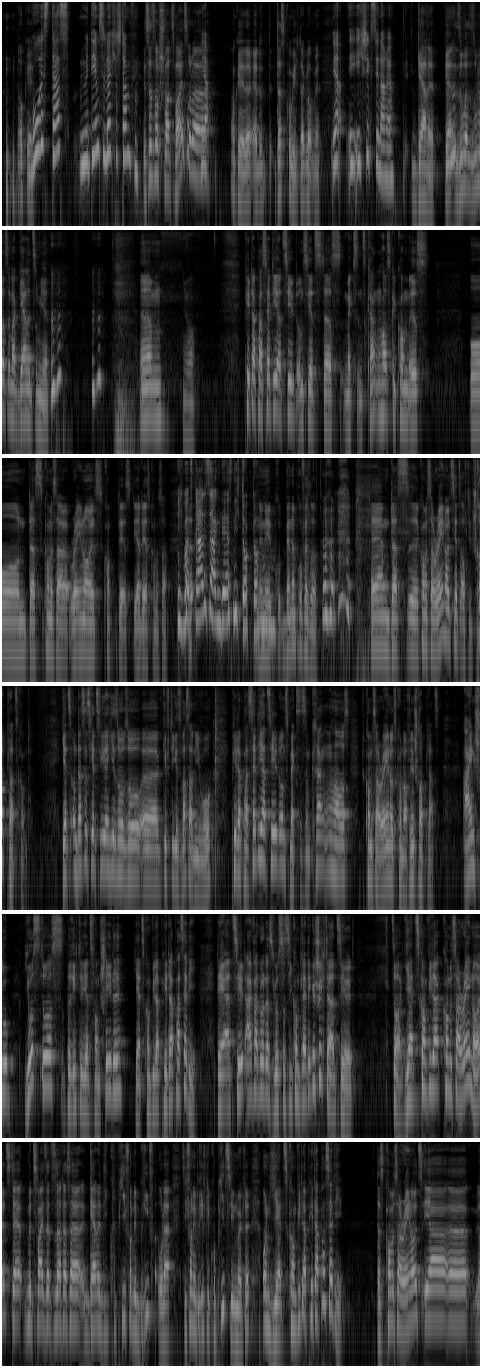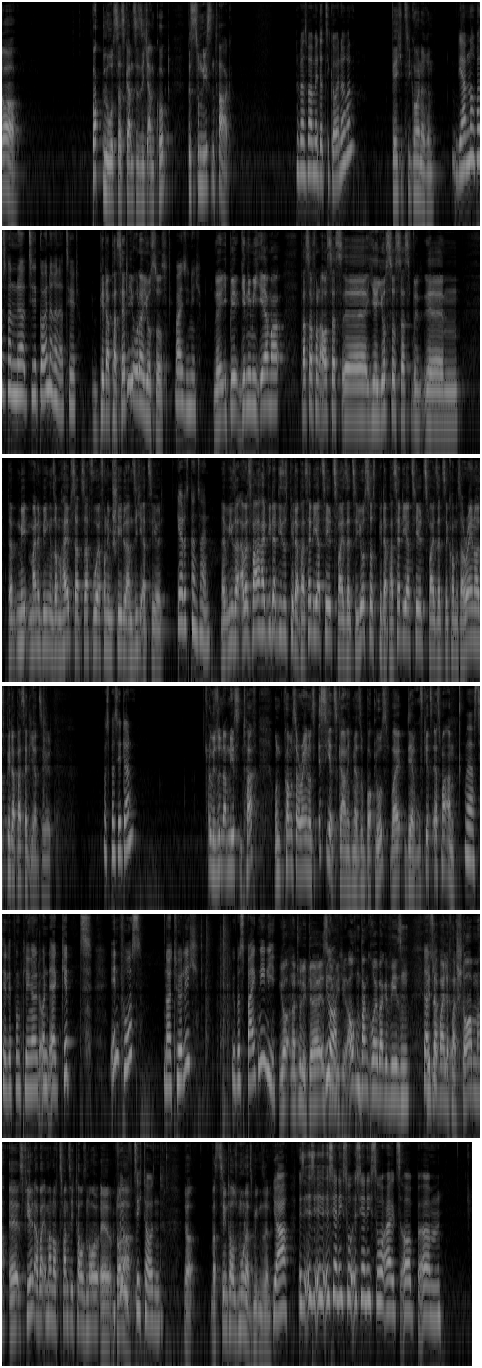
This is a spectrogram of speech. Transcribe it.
Okay. Wo ist das, mit dem sie Löcher stampfen? Ist das noch schwarz-weiß oder? Ja. Okay, da- ja, das, gucke ich, da glaub mir. Ja, ich, ich schick's dir nachher. Gerne. Ger Mhm. sowas, sowas immer gerne zu mir. Ähm, ja. Peter Passetti erzählt uns jetzt, dass Max ins Krankenhaus gekommen ist und dass Kommissar Reynolds, der ist, ja, der ist Kommissar. Ich wollte es gerade sagen, der ist nicht Doktor. Nee, nee, wenn dann Professor. ähm, dass äh, Kommissar Reynolds jetzt auf den Schrottplatz kommt. Jetzt, und das ist jetzt wieder hier so, so äh, giftiges Wasserniveau. Peter Passetti erzählt uns, Max ist im Krankenhaus, Kommissar Reynolds kommt auf den Schrottplatz. Einschub, Justus berichtet jetzt vom Schädel, jetzt kommt wieder Peter Passetti. Der erzählt einfach nur, dass Justus die komplette Geschichte erzählt. So, jetzt kommt wieder Kommissar Reynolds, der mit zwei Sätzen sagt, dass er gerne die Kopie von dem Brief oder sich von dem Brief eine Kopie ziehen möchte. Und jetzt kommt wieder Peter Passetti. Dass Kommissar Reynolds eher, äh, ja, bocklos das Ganze sich anguckt, bis zum nächsten Tag. Und was war mit der Zigeunerin? Welche Zigeunerin? Die haben noch was von der Zigeunerin erzählt. Peter Passetti oder Justus? Weiß ich nicht. Ne, ich gehe nämlich eher mal fast davon aus, dass äh, hier Justus das ähm, da, me- meinetwegen in so einem Halbsatz sagt, wo er von dem Schädel an sich erzählt. Ja, das kann sein. Na, wie gesagt, aber es war halt wieder dieses Peter Passetti erzählt, zwei Sätze Justus, Peter Passetti erzählt, zwei Sätze Kommissar Reynolds, Peter Passetti erzählt. Was passiert dann? Wir sind am nächsten Tag und Kommissar Reynolds ist jetzt gar nicht mehr so bocklos, weil der ruft jetzt erstmal an. Das Telefon klingelt und er gibt Infos, natürlich, über Spike Neely. Ja, natürlich, der ist Ja. nämlich auch ein Bankräuber gewesen, Das- mittlerweile verstorben. Äh, es fehlen aber immer noch 20.000 Euro- äh, Dollar. 50.000. Ja, was 10.000 Monatsmieten sind. Ja, es ist, ist, ist, ja nicht so, ist ja nicht so, als ob ähm,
